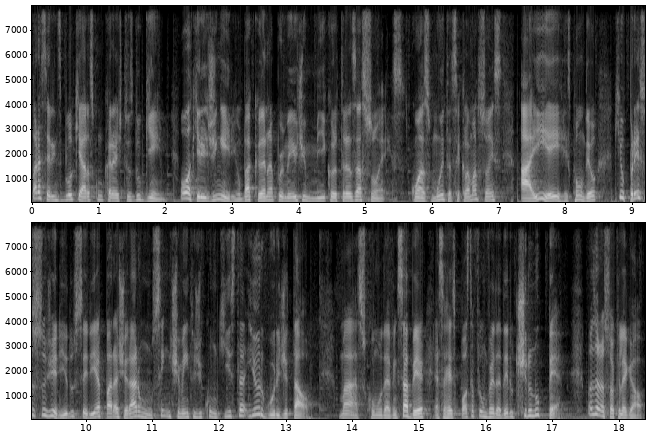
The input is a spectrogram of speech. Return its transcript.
para serem desbloqueados com créditos do game, ou aquele dinheirinho bacana por meio de microtransações. Com as muitas reclamações, a EA respondeu que o preço sugerido seria para gerar um sentimento de conquista e orgulho de tal. Mas, como devem saber, essa resposta foi um verdadeiro tiro no pé. Mas olha só que legal,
